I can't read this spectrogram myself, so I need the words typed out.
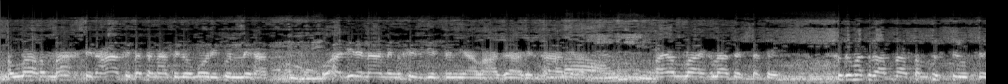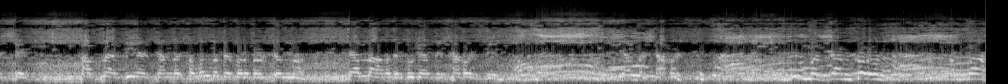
اللهم احسن عاقبتنا في الامور كلها واجرنا من خزي الدنيا وعذاب الاخره আয় আল্লাহ ইখলাসের সাথে শুধুমাত্র আপনার সন্তুষ্টির উদ্দেশ্যে আপনার দিনের ঝান্ডা সমুন্নত করবার জন্য হে আল্লাহ আমাদের বুকে আপনি সাহস দিন হে আল্লাহ সাহস দিন হিম্মত দান করুন আল্লাহ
